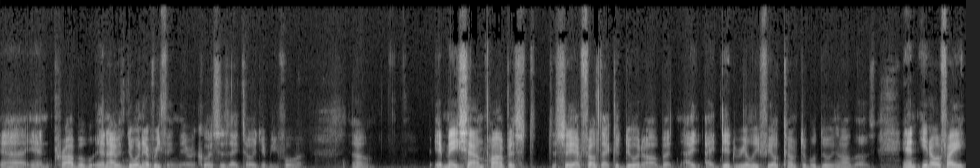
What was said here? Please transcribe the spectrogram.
uh, and probably and I was doing everything there. Of course, as I told you before. So it may sound pompous to say I felt I could do it all, but I, I did really feel comfortable doing all those. And you know, if I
